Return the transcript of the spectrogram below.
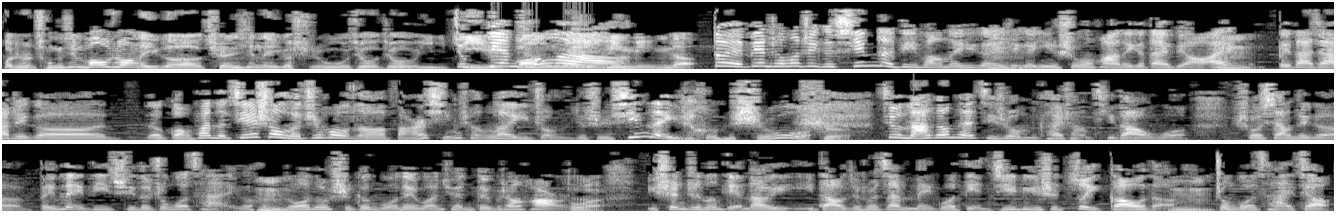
或者是重新包装了一个全新的一个食物，就就以地就变方成了为命名的。对，变成了这个新的地方的一个、嗯这个饮食文化的一个代表，哎，嗯被大家这个呃广泛的接受了之后呢，反而形成了一种就是新的一种食物。是，就拿刚才其实我们开场提到过，说像这个北美地区的中国菜，有很多都是跟国内完全对不上号的。对，你甚至能点到一一道，就是说在美国点击率是最高的嗯中国菜，叫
